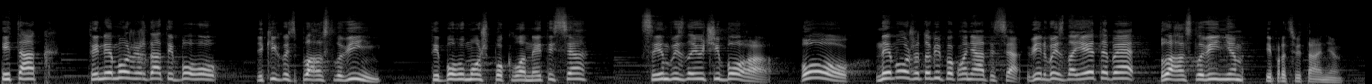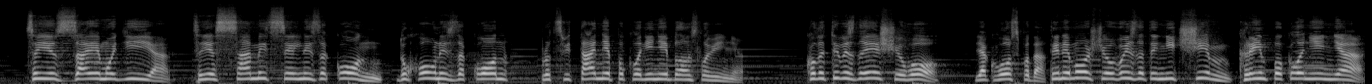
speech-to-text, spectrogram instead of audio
І так, ти не можеш дати Богу якихось благословінь. Ти Богу можеш поклонитися, цим визнаючи Бога. Бог не може тобі поклонятися. Він визнає тебе благословінням і процвітанням. Це є взаємодія, це є самий сильний закон, духовний закон процвітання, поклоніння і благословіння. Коли ти визнаєш його як Господа, ти не можеш його визнати нічим, крім поклоніння.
